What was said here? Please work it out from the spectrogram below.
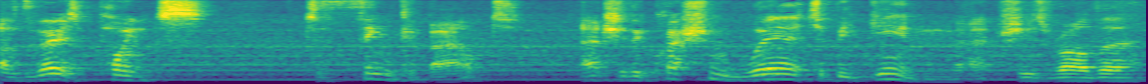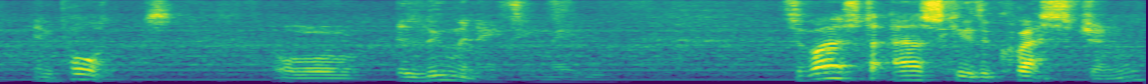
of the various points to think about, actually the question where to begin actually is rather important, or illuminating maybe. So if I was to ask you the question,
